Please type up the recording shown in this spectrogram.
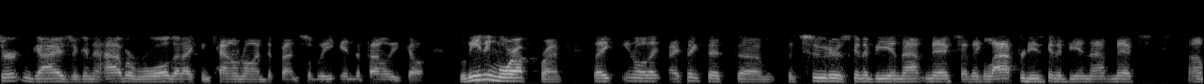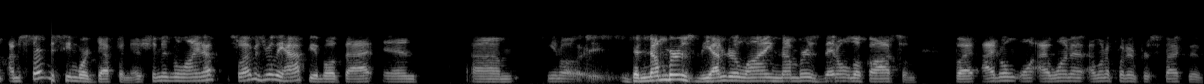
certain guys are going to have a role that I can count on defensively in the penalty kill, leaning more up front. Like you know, like I think that um, that is going to be in that mix. I think Lafferty is going to be in that mix. Um, I'm starting to see more definition in the lineup, so I was really happy about that. And um, you know, the numbers, the underlying numbers, they don't look awesome. but I don't want. I want to. I want to put in perspective.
